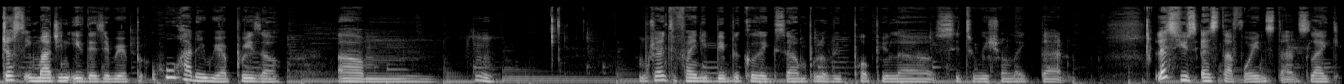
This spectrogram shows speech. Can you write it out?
just imagine if there's a reapp- who had a reappraisal. Um, hmm. I'm trying to find a biblical example of a popular situation like that. Let's use Esther for instance. Like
